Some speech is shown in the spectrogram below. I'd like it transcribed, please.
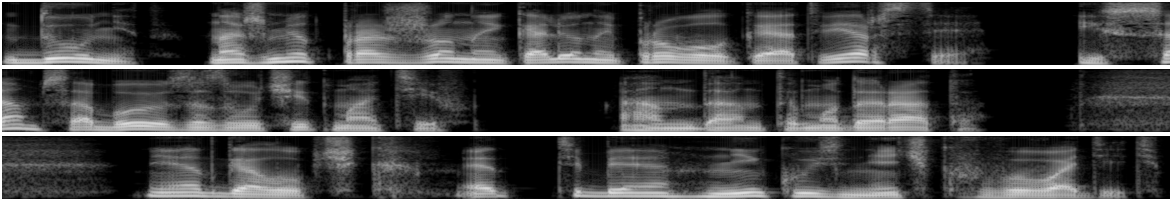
Дунет, нажмет прожженной каленой проволокой отверстие, и сам собою зазвучит мотив. «Анданте модерато». «Нет, голубчик, это тебе не кузнечиков выводить».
